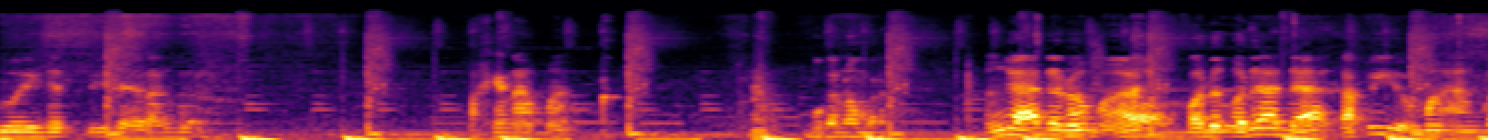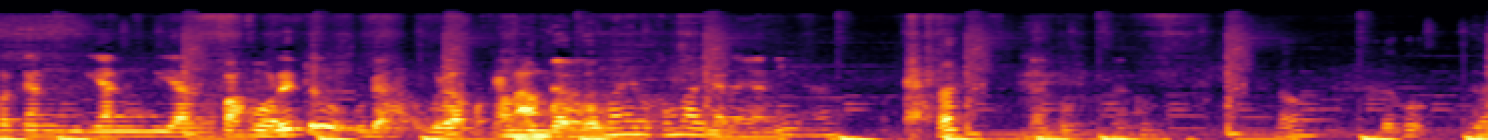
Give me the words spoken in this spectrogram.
gue inget di Serang tuh pakai nama bukan nomor enggak ada nomor Oh. kode-kode ada tapi emang angkot yang yang yang favorit tuh udah udah pakai Amun nama dago mah itu kemarin kan nyanyi Hah? dago dago No, dagu. Eh,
